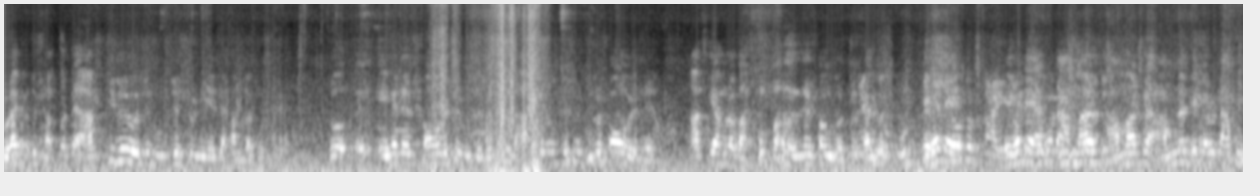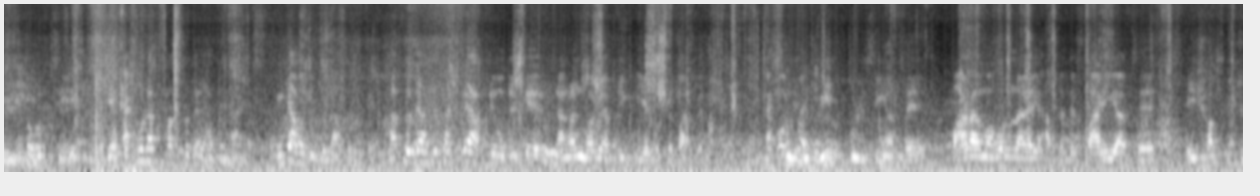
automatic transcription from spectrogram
ওরা কিন্তু সাত মাথায় আসছিল, ওই জন্য উদ্দেশ্য নিয়ে যে হামলা করতে তো এখানে সমাবেশের উদ্দেশ্য আজকের উদ্দেশ্য ছিল সমাবেশের। আজকে আমরা বাংলাদেশের এখানে এখানে এখন আমার আমার আমরা যে কারণে আতঙ্কিত হচ্ছি, যে এখন আর ছাত্রদের হাতে নাই। এটা আমাদের জন্য আতঙ্ক ছাত্রদের হাতে থাকলে আপনি ওদেরকে নানানভাবে আপনি ইয়ে করতে পারবেন। এখন বিট পুলিশিং আছে, পাড়া মহল্লায় আপনাদের পাড়ি আছে, এই সব কিছু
